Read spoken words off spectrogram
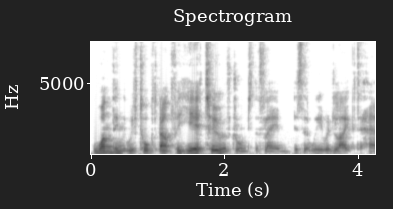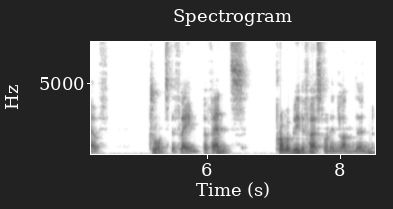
one thing that we've talked about for year two of Drawn to the Flame is that we would like to have Drawn to the Flame events. Probably the first one in London.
